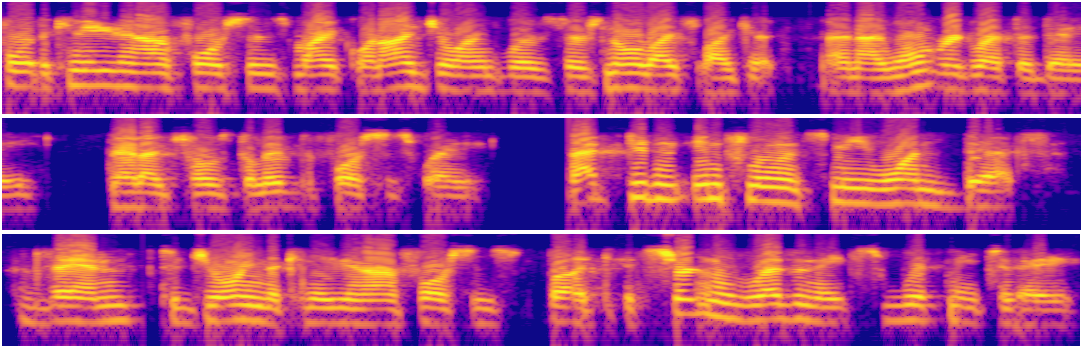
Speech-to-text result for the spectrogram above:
for the Canadian Armed Forces, Mike, when I joined was There's no life like it, and I won't regret the day that I chose to live the Forces way. That didn't influence me one bit then to join the Canadian Armed Forces, but it certainly resonates with me today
